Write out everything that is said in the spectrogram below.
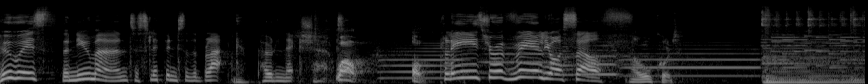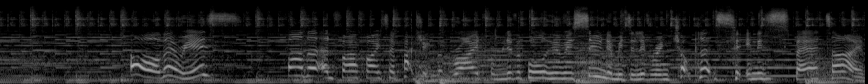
Who is the new man to slip into the black polo neck shirt? Well, oh, Please reveal yourself. how awkward. Oh, there he is. Father and firefighter Patrick McBride from Liverpool, who is soon going to be delivering chocolates in his spare time.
